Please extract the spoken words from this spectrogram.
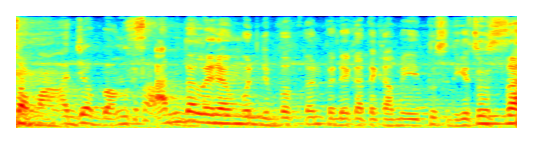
sama aja bangsa. anda lah yang menyebabkan PDKT kami itu sedikit susah.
